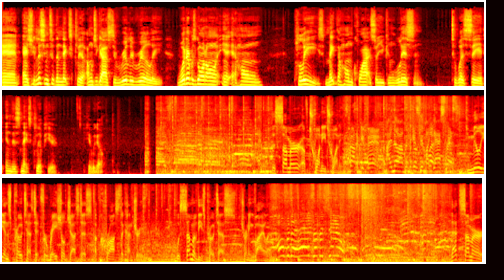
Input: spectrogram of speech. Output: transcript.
And as you listen to the next clip, I want you guys to really, really, whatever's going on at home, please make the home quiet so you can listen to what's said in this next clip here. Here we go the summer of 2020. I know, I'm gonna go get my gas mask. Millions protested for racial justice across the country, with some of these protests turning violent. Over the heads of the shield! That summer,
